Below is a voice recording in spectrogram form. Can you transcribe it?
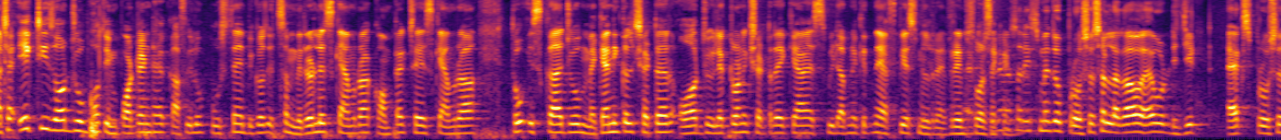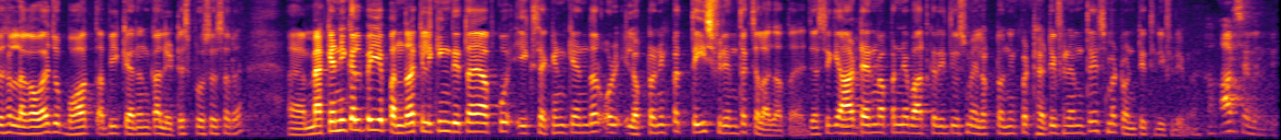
अच्छा एक चीज़ और जो बहुत इंपॉर्टेंट है काफ़ी लोग पूछते हैं because it's a mirrorless camera compact है इस कैमरा तो इसका जो मैकेनिकल शटर और जो इलेक्ट्रॉनिक शटर है क्या स्पीड आपने कितने एफपीएस मिल रहे हैं फ्रेम्स पर सेकंड सर इसमें जो प्रोसेसर लगा हुआ है वो डिजिट एक्स प्रोसेसर लगा हुआ है जो बहुत अभी कैनन का लेटेस्ट प्रोसेसर है। मैकेनिकल पे ये पंद्रह क्लिकिंग देता है आपको एक सेकंड के अंदर और इलेक्ट्रॉनिक पर तेईस फ्रेम तक चला जाता है। जैसे कि आर टेन में अपन ने बात करी थी उसमें इलेक्ट्रॉनिक पर थर्टी फ्रेम थे इसमें ट्वेंटी थ्री फ्रेम है। आर सेवन पे।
